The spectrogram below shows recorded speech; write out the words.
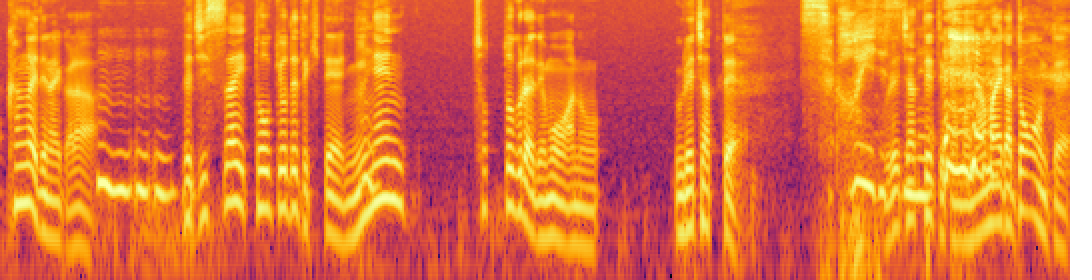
く考えてないから、で実際東京出てきて2年ちょっとぐらいでもうあの売れちゃって。すごいですね。売れちゃってっていうかもう名前がドーンって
